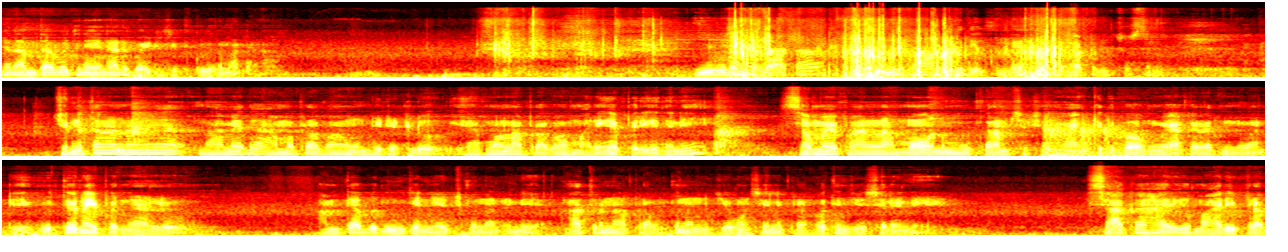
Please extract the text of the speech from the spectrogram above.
కానీ అమితాబ్ బచ్చన్ ఏనాడు బయటకు చెప్పుకోలేదన్నమాట. ఈ విధంగా రాక సినిమా అందరికీ తెలిసిందే చిన్నప్పటి నుంచి చూస్తుంది. చిన్నతనంలోనే నా మీద అమ్మ ప్రభావం ఉండేటట్లు ఏమన్నా ఆ ప్రభావం మరిగా పెరిగిందని సమయపాలన మౌనము క్రమశిక్షణ అంకిత భావం వ్యాకరణ వంటి వృత్తి నైపుణ్యాలు అమితాబ్ నుంచే నేర్చుకున్నాడండి. అతను నా ప్రవర్తనను జీవనశైలిని ప్రభావితం చేశారండి శాకాహారిగా మారి ప్ర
